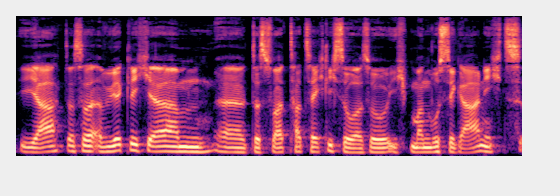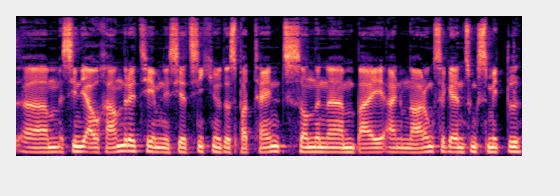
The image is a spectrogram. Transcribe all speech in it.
Ja, das war wirklich, ähm, äh, das war tatsächlich so. Also ich, man wusste gar nichts. Ähm, es sind ja auch andere Themen. Es ist jetzt nicht nur das Patent, sondern ähm, bei einem Nahrungsergänzungsmittel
